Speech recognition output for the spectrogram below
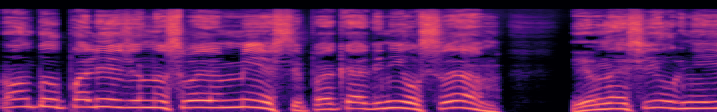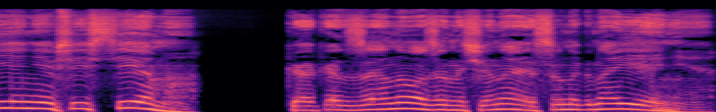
Он был полезен на своем месте, пока гнил сам и вносил гниение в систему. Как от занозы начинается нагноение.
